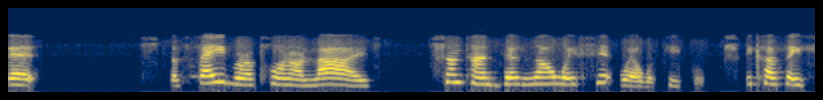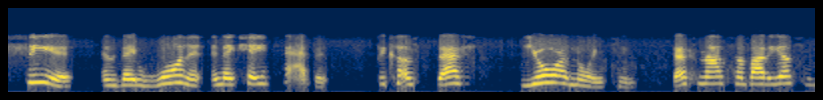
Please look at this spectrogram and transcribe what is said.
that the favor upon our lives sometimes doesn't always sit well with people because they see it and they want it and they can't have it because that's your anointing. That's not somebody else's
